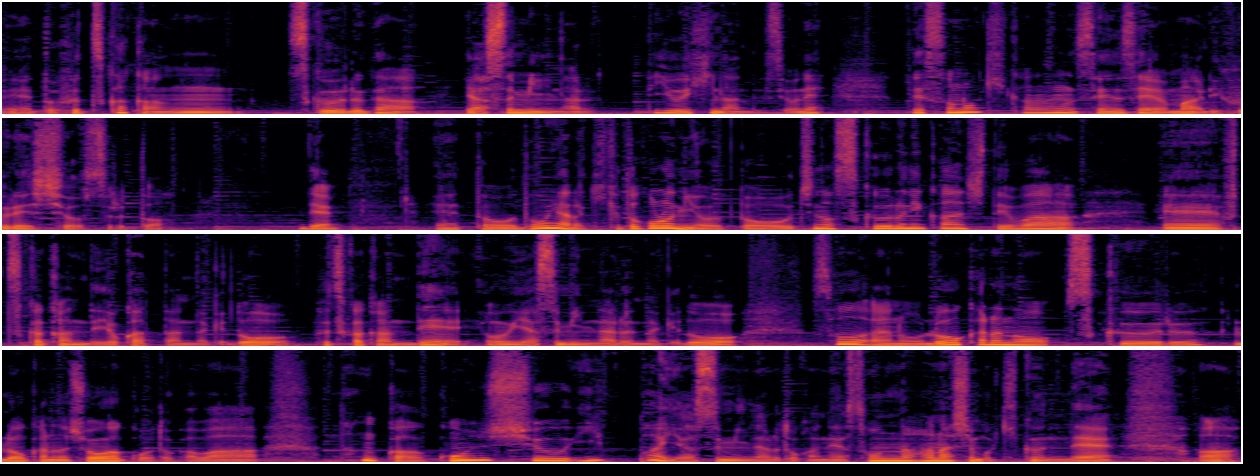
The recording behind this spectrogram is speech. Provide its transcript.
えーと2日間スクールが休みになるっていう日なんですよね。でその期間先生はまあリフレッシュをすると。で、えー、とどうやら聞くところによるとうちのスクールに関しては、え2日間でよかったんだけど2日間で休みになるんだけどそうあのローカルのスクールローカルの小学校とかはなんか今週いっぱい休みになるとかねそんな話も聞くんであ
